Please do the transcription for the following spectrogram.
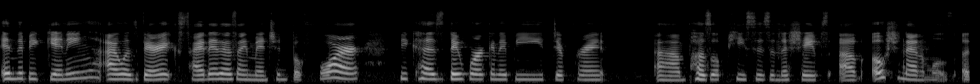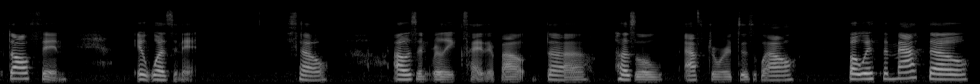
In the beginning, I was very excited, as I mentioned before, because they were going to be different um, puzzle pieces in the shapes of ocean animals, a dolphin. It wasn't it. So I wasn't really excited about the puzzle afterwards as well. But with the mat though,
